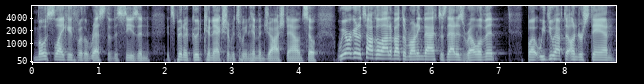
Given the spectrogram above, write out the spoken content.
most likely for the rest of the season. It's been a good connection between him and Josh Downs. So we are going to talk a lot about the running backs because that is relevant, but we do have to understand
